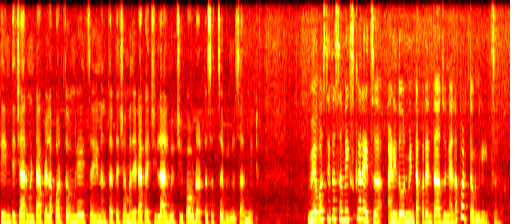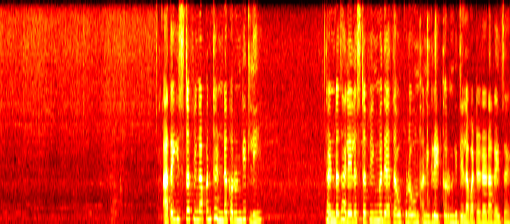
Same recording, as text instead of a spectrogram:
तीन ते चार मिनटं आपल्याला परतवून घ्यायचं आहे नंतर त्याच्यामध्ये टाकायची लाल मिरची पावडर तसंच चवीनुसार मीठ. व्यवस्थित असं मिक्स करायचं आणि दोन मिनटापर्यंत अजून याला परतवून घ्यायचं. आता ही स्टफिंग आपण थंड करून घेतली. थंड झालेल्या स्टफिंगमध्ये आता उकडवून आणि ग्रेट करून घेतलेला बटाटा टाकायचा आहे.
